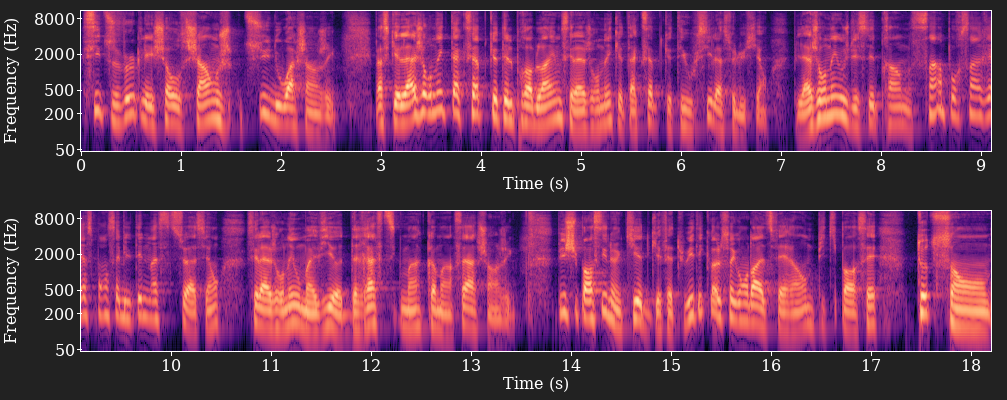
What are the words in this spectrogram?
Si tu veux que les choses changent, tu dois changer. Parce que la journée que tu acceptes que tu es le problème, c'est la journée que tu acceptes que tu es aussi la solution. Puis la journée où j'ai décidé de prendre 100% responsabilité de ma situation, c'est la journée où ma vie a drastiquement commencé à changer. Puis je suis passé d'un kid qui a fait huit écoles secondaires différentes, puis qui passait toute son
